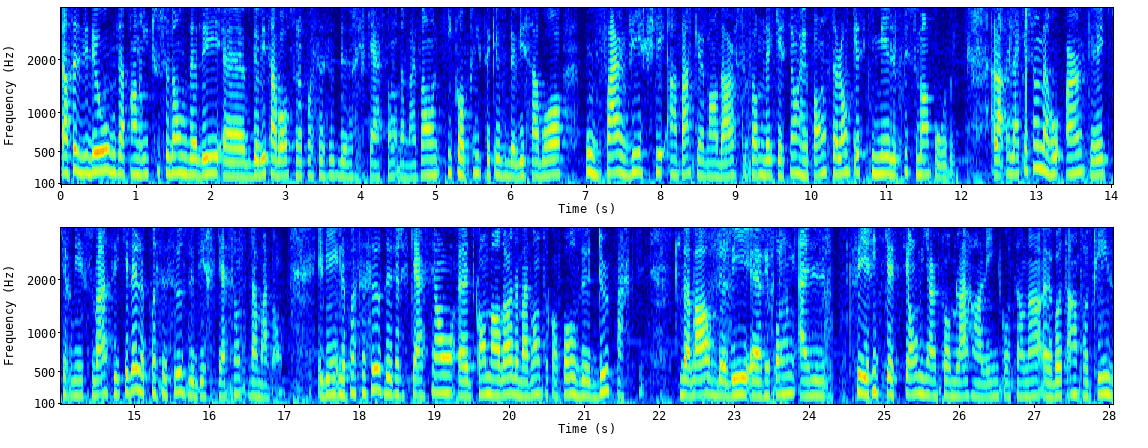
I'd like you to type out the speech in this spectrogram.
Dans cette vidéo, vous apprendrez tout ce dont vous, euh, vous devez savoir sur le processus de vérification d'Amazon, y compris ce que vous devez savoir pour vous faire vérifier en tant que vendeur sous forme de questions-réponses selon ce qui m'est le plus souvent posé. Alors, la question numéro 1 qui revient souvent, c'est quel est le processus de vérification d'Amazon? Eh bien, le processus de vérification euh, du compte vendeur d'Amazon se compose de deux parties. Tout d'abord, vous devez euh, répondre à série de questions via un formulaire en ligne concernant euh, votre entreprise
